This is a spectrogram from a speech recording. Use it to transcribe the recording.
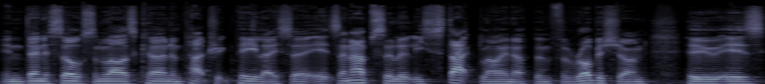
in Dennis Olsen, Lars Kern, and Patrick Pilet. So it's an absolutely stacked lineup, and for Robichon, who is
